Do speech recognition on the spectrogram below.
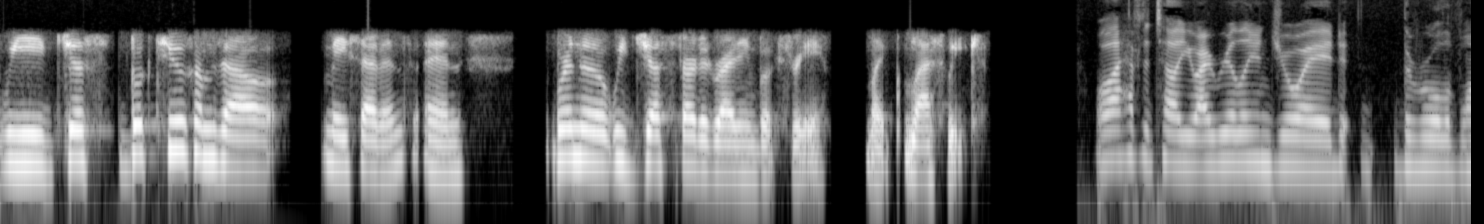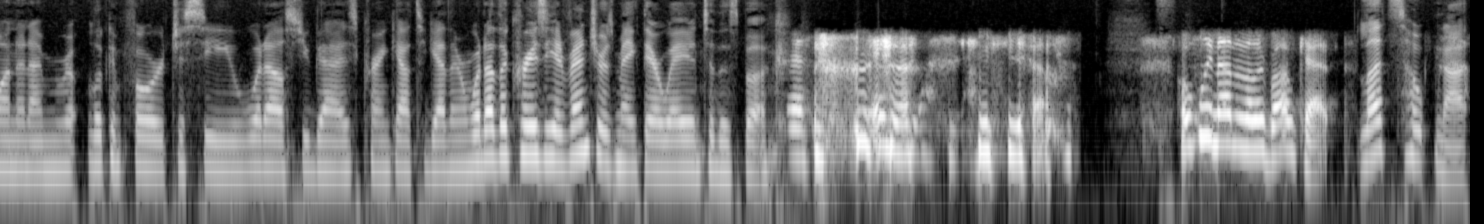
we just book two comes out May seventh, and we're in the we just started writing book three like last week. Well, I have to tell you, I really enjoyed the Rule of One, and I'm re- looking forward to see what else you guys crank out together and what other crazy adventures make their way into this book. yeah hopefully not another bobcat. Let's hope not.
